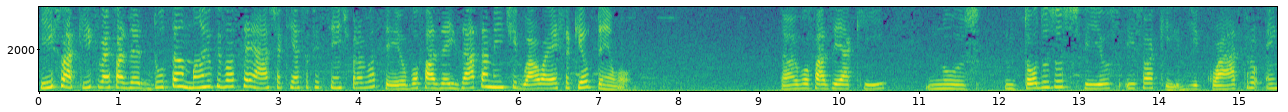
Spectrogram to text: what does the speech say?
Isso aqui você vai fazer do tamanho que você acha que é suficiente para você. Eu vou fazer exatamente igual a essa que eu tenho, ó. Então, eu vou fazer aqui nos, em todos os fios isso aqui, de quatro em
